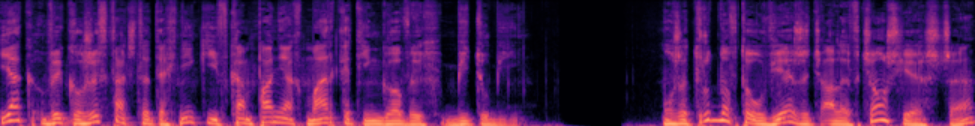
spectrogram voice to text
Jak wykorzystać te techniki w kampaniach marketingowych B2B? Może trudno w to uwierzyć, ale wciąż jeszcze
